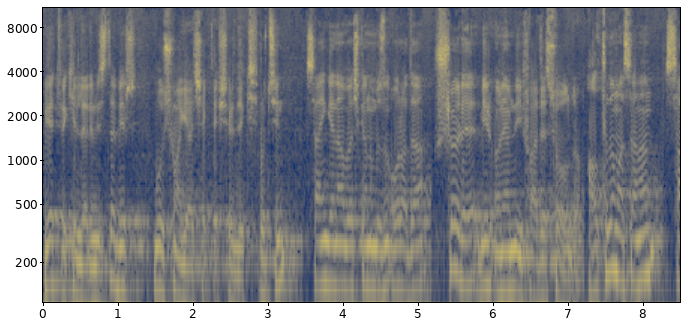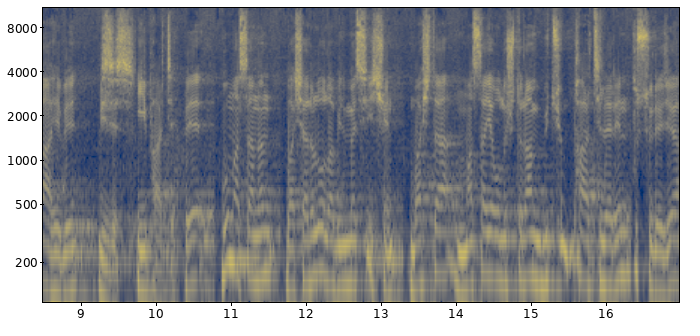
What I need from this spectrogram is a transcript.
milletvekillerimizle bir buluşma gerçekleştirdik. Rutin. Sayın Genel Başkanımızın orada şöyle bir önemli ifadesi oldu. Altılı masanın sahibi biziz. İyi Parti. Ve bu masanın başarılı olabilmesi için başta masayı oluşturan bütün partilerin bu sürece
